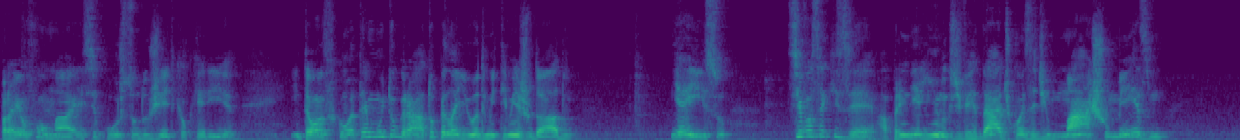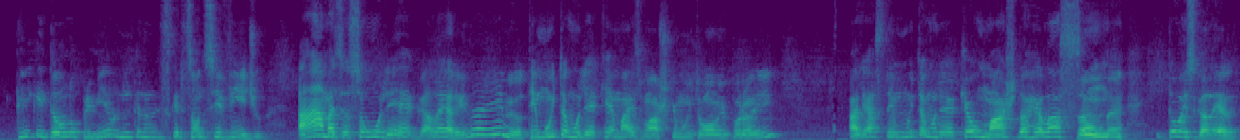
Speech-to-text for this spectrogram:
para eu formar esse curso do jeito que eu queria. Então eu fico até muito grato pela Udemy ter me ajudado. E é isso. Se você quiser aprender Linux de verdade, coisa de macho mesmo, Clica então no primeiro link na descrição desse vídeo. Ah, mas eu sou mulher. Galera, e daí, meu? Tem muita mulher que é mais macho que muito homem por aí. Aliás, tem muita mulher que é o macho da relação, né? Então é isso, galera.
